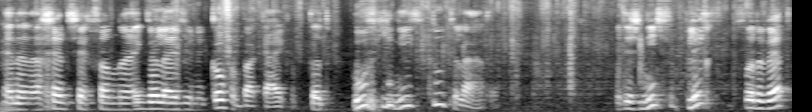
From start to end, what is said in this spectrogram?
En een agent zegt van, uh, ik wil even in een kofferbak kijken. Dat hoef je niet toe te laten. Het is niet verplicht voor de wet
